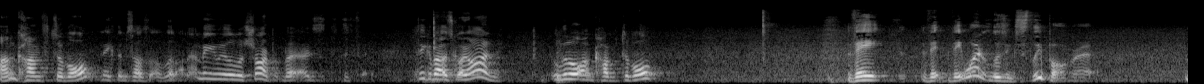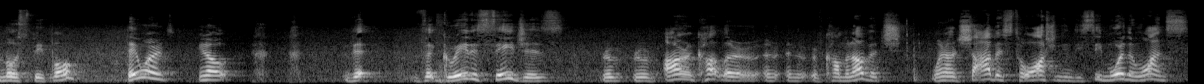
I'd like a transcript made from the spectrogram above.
uncomfortable, make themselves a little, maybe a little sharp, but think about what's going on, a little uncomfortable. They, they, they weren't losing sleep over it. Most people, they weren't, you know, the, the greatest sages Rav Aaron Kotler and, and Rav Kalmanovich went on Shabbos to Washington D.C. more than once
